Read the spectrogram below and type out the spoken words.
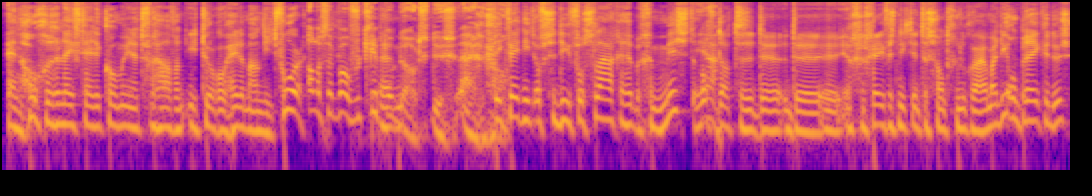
En hogere leeftijden komen in het verhaal van eToro helemaal niet voor. Alles daarboven crypto-dood, um, dus eigenlijk. Al. Ik weet niet of ze die volslagen hebben gemist. Ja. Of dat de, de, de gegevens niet interessant genoeg waren. Maar die ontbreken dus.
